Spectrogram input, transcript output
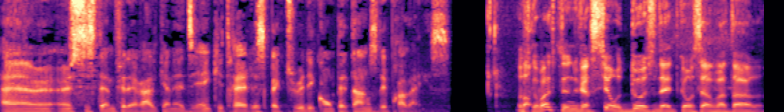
à un système fédéral canadien qui est très respectueux des compétences des provinces. Je comprends que c'est une version douce d'être conservateur.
